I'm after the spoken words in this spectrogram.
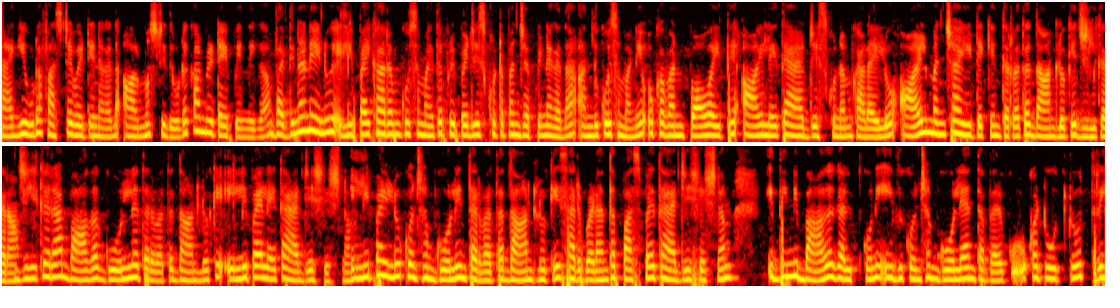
మ్యాగీ కూడా ఫస్టే పెట్టిన. కదా ఆల్మోస్ట్ ఇది కూడా కంప్లీట్ అయిపోయింది ఇక. వదిన నేను ఎల్లిపాయ కారం కోసం అయితే ప్రిపేర్ చేసుకుంటామని చెప్పిన కదా అందుకోసమని ఒక వన్ పావ్ అయితే ఆయిల్ అయితే యాడ్ చేసుకున్నాం కడాయిలో. ఆయిల్ మంచిగా హీట్ ఎక్కిన తర్వాత దాంట్లోకి జీలకర్ర. జీలకర్ర బాగా గోలిన తర్వాత దాంట్లోకి ఎల్లిపాయలు అయితే యాడ్ చేసేసినాం. ఎల్లిపాయలు కొంచెం గోలిన తర్వాత దాంట్లోకి సరిపడంత పసుపు అయితే యాడ్ చేసేసినాం. దీన్ని బాగా కలుపుకొని ఇవి కొంచెం గోలేంత వరకు ఒక టూ టు త్రీ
